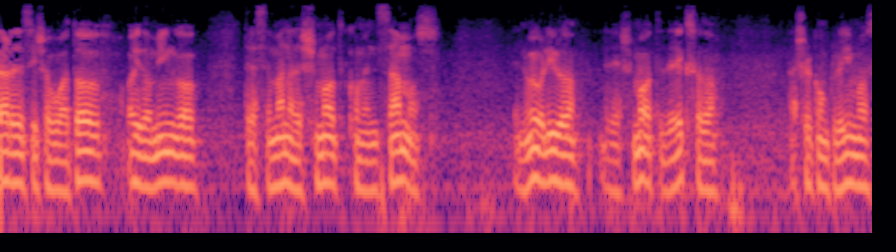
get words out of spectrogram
tardes y Shavuatov. Hoy domingo de la semana de Shemot comenzamos el nuevo libro de Shemot, de Éxodo. Ayer concluimos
